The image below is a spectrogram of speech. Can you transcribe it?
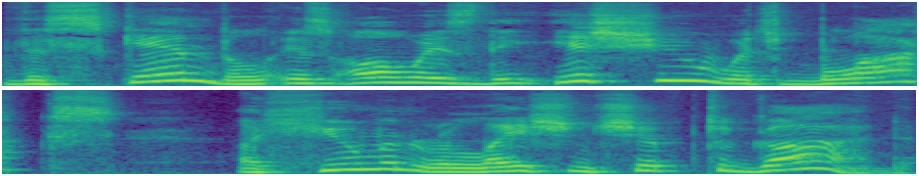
the scandal is always the issue which blocks a human relationship to God,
